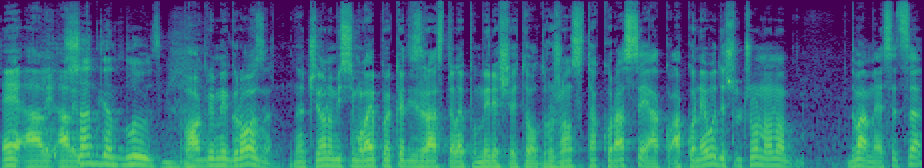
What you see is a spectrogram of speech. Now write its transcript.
E, ali, ali... Shotgun blues. Bagren je grozan. Znači, ono, mislim, lepo je kad izraste, lepo miriše i to, ali druže, on se tako raseje. Ako, ako ne vodiš računa, ono, dva meseca,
